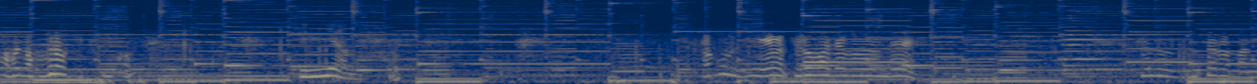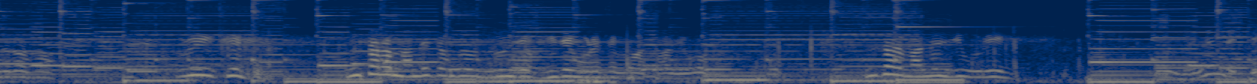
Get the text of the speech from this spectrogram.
아, 나 허락 붙은 것 같아. 김명 자꾸 얘가 들어가자 그러는데, 저도 눈사람 만들어서, 우리 그, 눈사람 만들 정도로 누는 지가 굉장히 오래된 것 같아가지고, 눈사람 만든 지 우리 몇 년 됐지?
